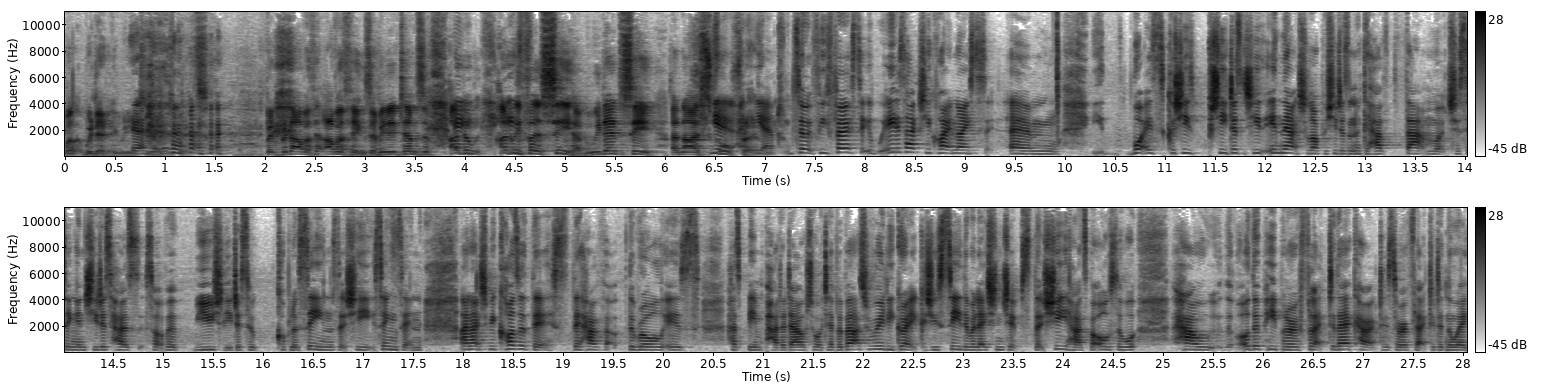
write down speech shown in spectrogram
Well, we don't think we need to Yeah. know those bits. but but other, other things. I mean, in terms of how do how do we first see her? I mean, we don't see a nice school yeah, uh, friend. yeah. So if you first, it, it's actually quite nice. Um, what is because she's she does she in the actual opera she doesn't have that much to sing, and she just has sort of a, usually just a couple of scenes that she sings in, and actually because of this, they have the role is has been padded out or whatever. But that's really great because you see the relationships that she has, but also how other people are reflected, their characters are reflected in the way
